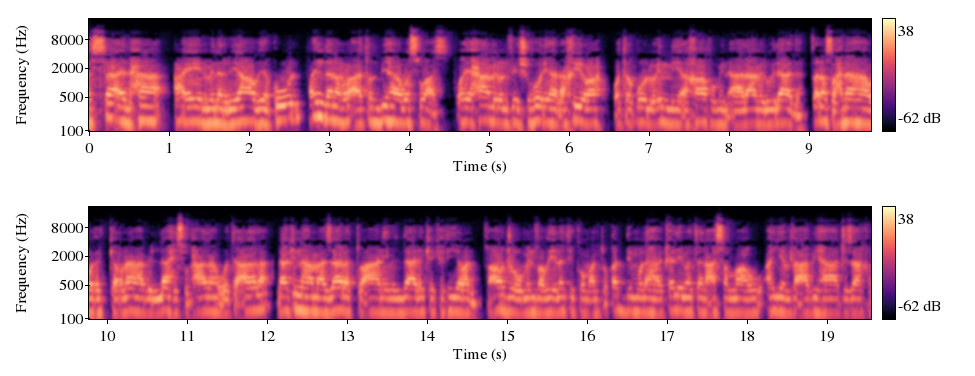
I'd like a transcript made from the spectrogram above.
السائل حاء عين من الرياض يقول عندنا امرأة بها وسواس وهي حامل في شهورها الأخيرة وتقول إني أخاف من آلام الولادة. فنصحناها وذكرناها بالله سبحانه وتعالى لكنها ما زالت تعاني من ذلك كثيرا. فأرجو من فضيلتكم أن تقدموا لها كلمة عسى الله أن ينفع بها. جزاكم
